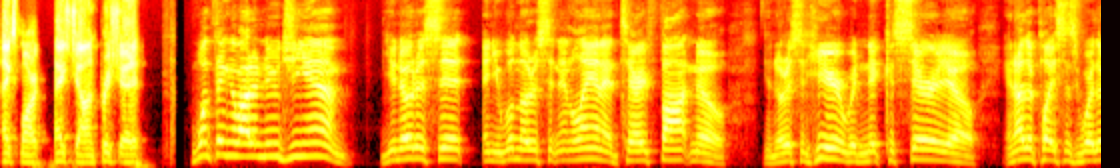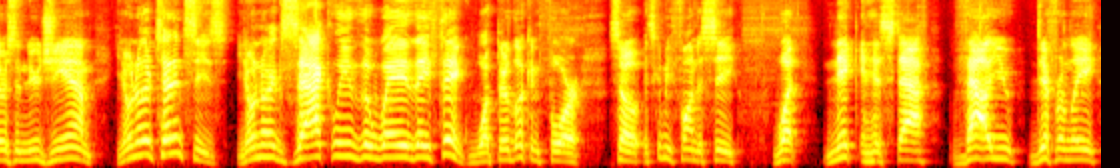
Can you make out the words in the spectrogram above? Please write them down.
thanks mark thanks john appreciate it one thing about a new GM, you notice it, and you will notice it in Atlanta, Terry Fontenot. You notice it here with Nick Caserio and other places where there's a new GM. You don't know their tendencies. You don't know exactly the way they think, what they're looking for. So it's going to be fun to see what Nick and his staff value differently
